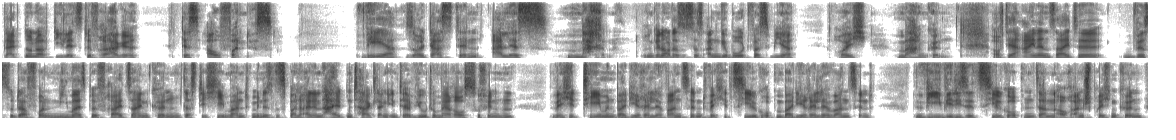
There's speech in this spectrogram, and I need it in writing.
Bleibt nur noch die letzte Frage des Aufwandes. Wer soll das denn alles machen? Und genau das ist das Angebot, was wir euch machen können. Auf der einen Seite wirst du davon niemals befreit sein können, dass dich jemand mindestens mal einen halben Tag lang interviewt, um herauszufinden, welche Themen bei dir relevant sind, welche Zielgruppen bei dir relevant sind, wie wir diese Zielgruppen dann auch ansprechen können.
